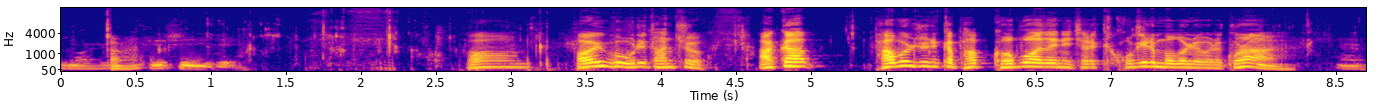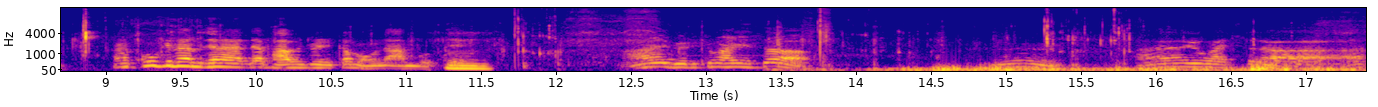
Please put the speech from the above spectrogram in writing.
맛이 어. 아, 아이고 우리 단추. 아까 밥을 주니까 밥 거부하더니 저렇게 고기를 먹으려고 그랬구나. 아, 고기 냄새 나는데 밥을 주니까 먹나 안 먹지. 음. 아이, 왜 이렇게 맛있어? 음, 아유, 맛있더라.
